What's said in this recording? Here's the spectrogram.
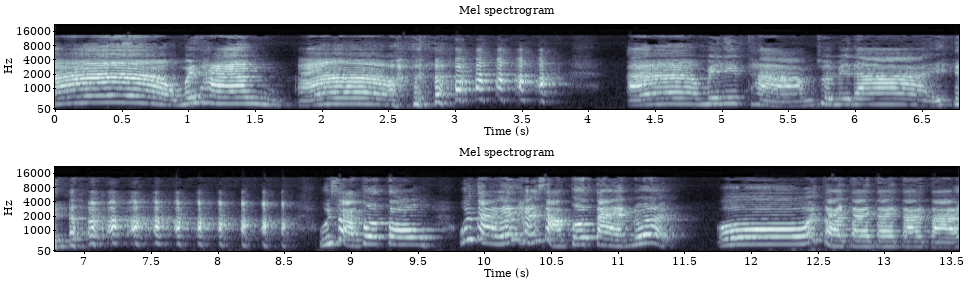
อ้าว ไม่ทัน อ้าว อ้าว ไม่รีบถามช่วยไม่ได้ อุ้ยสามตัวตรง อุ้ยตายแล้วท้ายสามตัวแตกด้วย โอ้ยตายตายตายตายตาย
